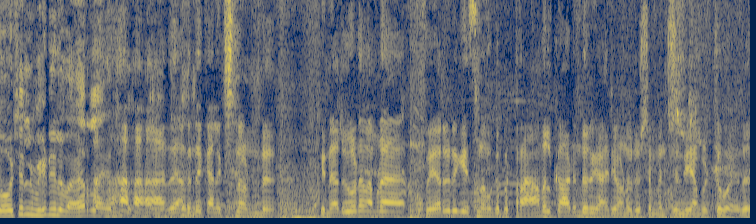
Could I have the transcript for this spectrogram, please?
സോഷ്യൽ മീഡിയയിൽ വൈറലായിരുന്നു അത് അതിന്റെ കളക്ഷൻ ഉണ്ട്. പിന്നെ അതുകൂടെ നമ്മുടെ വേറൊരു കേസ് നമുക്കിപ്പോൾ ട്രാവൽ കാർഡിന്റെ ഒരു കാര്യമാണ് ഒരു പക്ഷേ മെൻഷൻ ചെയ്യാൻ വിട്ടുപോയത്.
